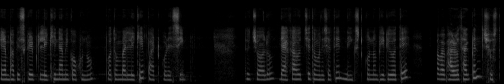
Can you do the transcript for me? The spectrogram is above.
এরমভাবে স্ক্রিপ্ট লিখি না আমি কখনো। প্রথমবার লিখে পাঠ করেছি। তো চলো, দেখা হচ্ছে তোমাদের সাথে নেক্সট কোনো ভিডিওতে সবাই ভালো থাকবেন, সুস্থ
